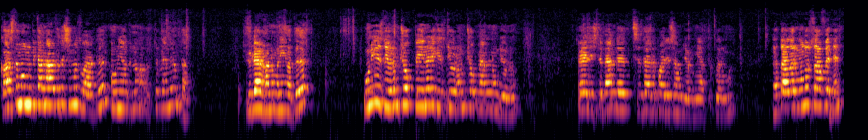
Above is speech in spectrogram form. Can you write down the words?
Kastamonlu bir tane arkadaşımız vardı. Onun adını hatırlamıyorum da. Güler Hanım'ın adı. Onu izliyorum. Çok beğenerek izliyorum. Çok memnun diyorum. Öyle işte ben de sizlerle paylaşacağım diyorum yaptıklarımı. Hatalarım olursa affedin.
